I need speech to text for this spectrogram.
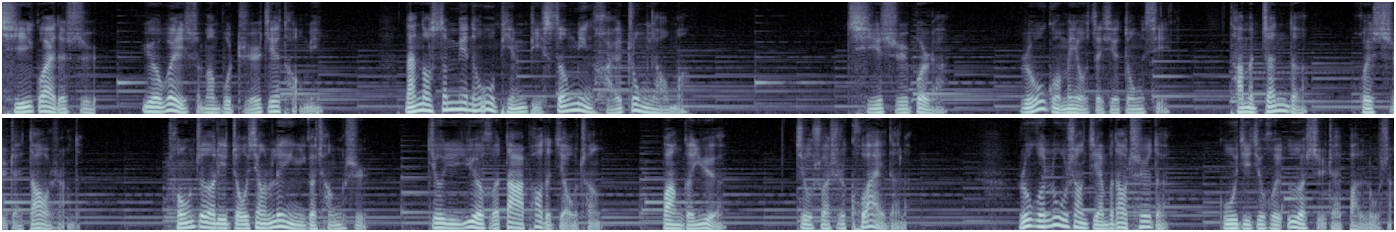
奇怪的是，月为什么不直接逃命？难道身边的物品比生命还重要吗？其实不然，如果没有这些东西，他们真的会死在道上的。从这里走向另一个城市，就以月和大炮的脚程，半个月就算是快的了。如果路上捡不到吃的，估计就会饿死在半路上。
